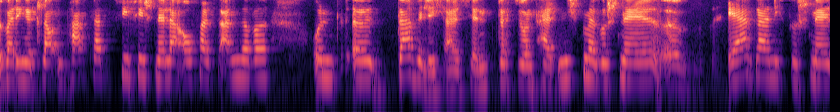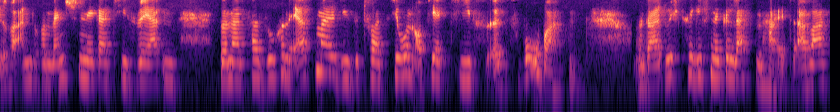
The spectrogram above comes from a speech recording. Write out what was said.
über den geklauten Parkplatz viel, viel schneller auf als andere. Und äh, da will ich halt hin, dass wir uns halt nicht mehr so schnell äh, ärgern, nicht so schnell über andere Menschen negativ werten, sondern versuchen erstmal die Situation objektiv äh, zu beobachten. Und dadurch kriege ich eine Gelassenheit. Aber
